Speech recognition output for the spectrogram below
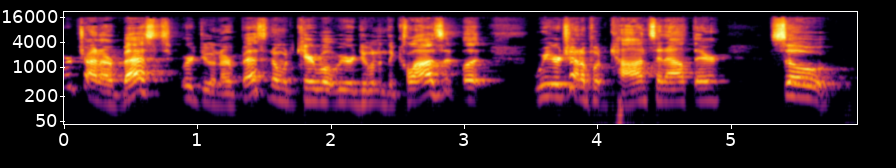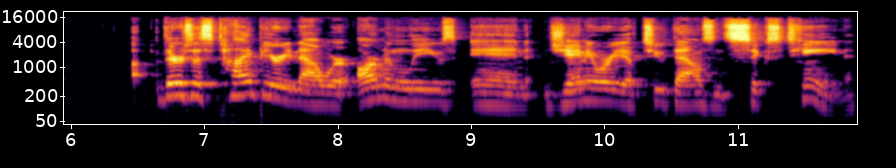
we're trying our best. We're doing our best. No one cared what we were doing in the closet, but we were trying to put content out there. So uh, there's this time period now where Armin leaves in January of 2016,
